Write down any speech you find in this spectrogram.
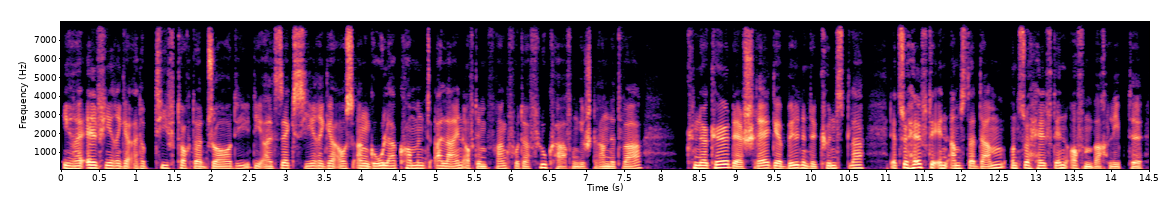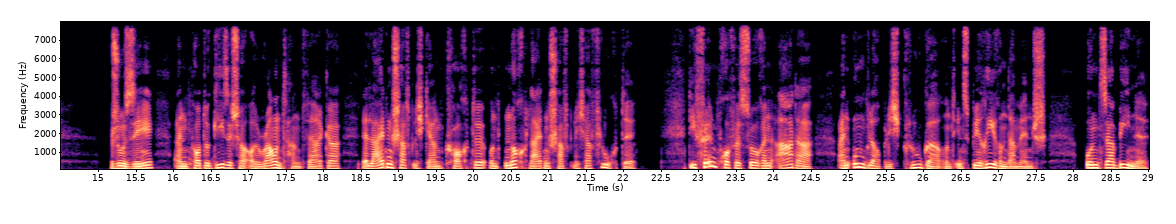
ihre elfjährige Adoptivtochter Jordi, die als Sechsjährige aus Angola kommend allein auf dem Frankfurter Flughafen gestrandet war, Knöcke, der schräge bildende Künstler, der zur Hälfte in Amsterdam und zur Hälfte in Offenbach lebte, José, ein portugiesischer Allround-Handwerker, der leidenschaftlich gern kochte und noch leidenschaftlicher fluchte, die Filmprofessorin Ada, ein unglaublich kluger und inspirierender Mensch, und Sabine,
